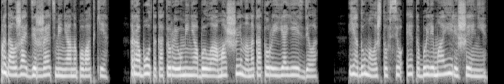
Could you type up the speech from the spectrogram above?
продолжать держать меня на поводке. Работа, которая у меня была, машина, на которой я ездила. Я думала, что все это были мои решения,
